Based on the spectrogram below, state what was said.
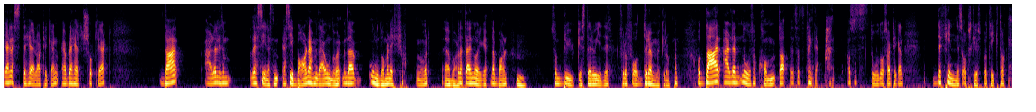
jeg leste hele artikkelen, og jeg ble helt sjokkert. Der er det liksom det Jeg sier nesten Jeg sier barn, jeg, men det er ungdommer. Men det er ungdommer ned i 14 år. Det er Og dette er i Norge. Det er barn Mm. som bruker steroider for å få drømmekroppen. Og der er det noe som kom da, Så tenkte jeg Og så sto det også i artikkelen Det finnes oppskrift på TikTok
